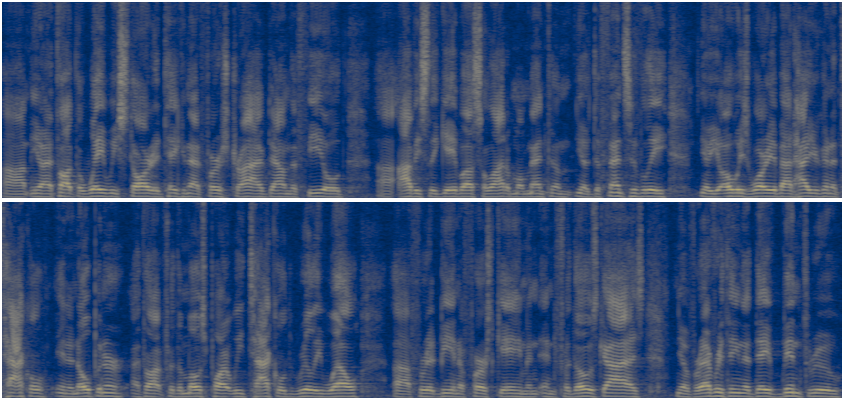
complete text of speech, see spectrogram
Um, you know, I thought the way we started, taking that first drive down the field, uh, obviously gave us a lot of momentum. You know, defensively, you know, you always worry about how you're going to tackle in an opener. I thought for the most part we tackled really well uh, for it being a first game, and, and for those guys, you know, for everything that they've been through,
